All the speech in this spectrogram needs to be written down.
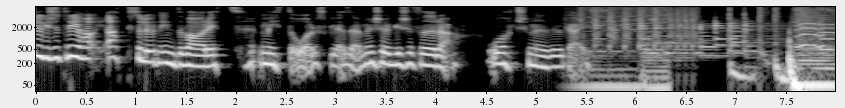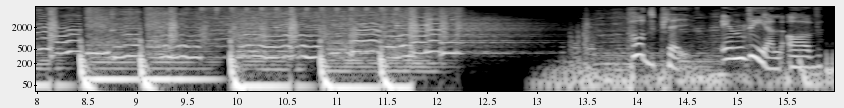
2023 har absolut inte varit mitt år skulle jag säga, men 2024 watch me you guys. Podplay, en del av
